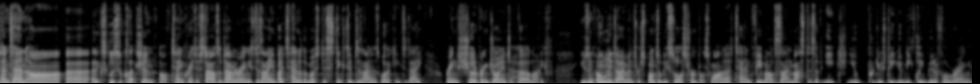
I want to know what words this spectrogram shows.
1010 are uh, an exclusive collection of 10 creative styles of diamond rings designed by 10 of the most distinctive designers working today. Rings sure to bring joy into her life. Using only diamonds responsibly sourced from Botswana, 10 female design masters have each you produced a uniquely beautiful ring.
